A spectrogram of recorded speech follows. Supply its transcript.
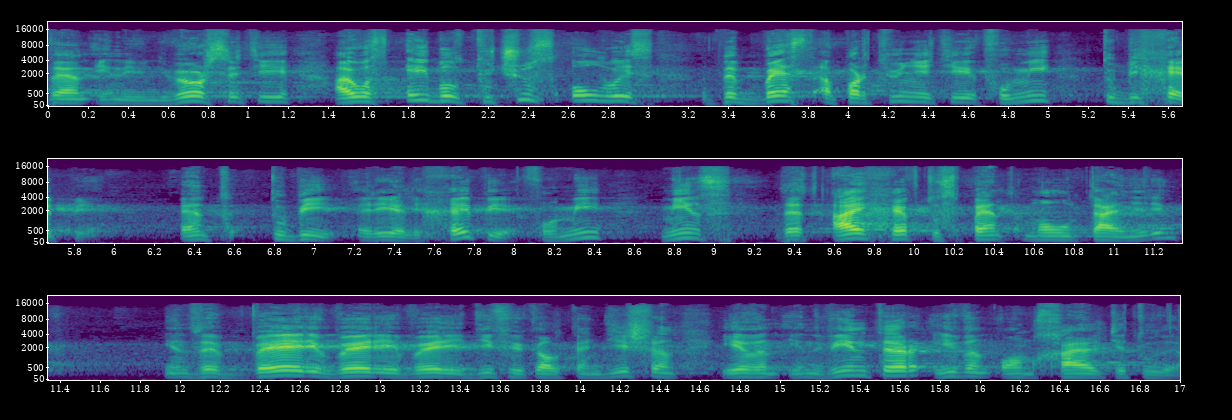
then in university, I was able to choose always the best opportunity for me to be happy. And to be really happy for me means that I have to spend mountaineering in the very, very, very difficult condition, even in winter, even on high altitude.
